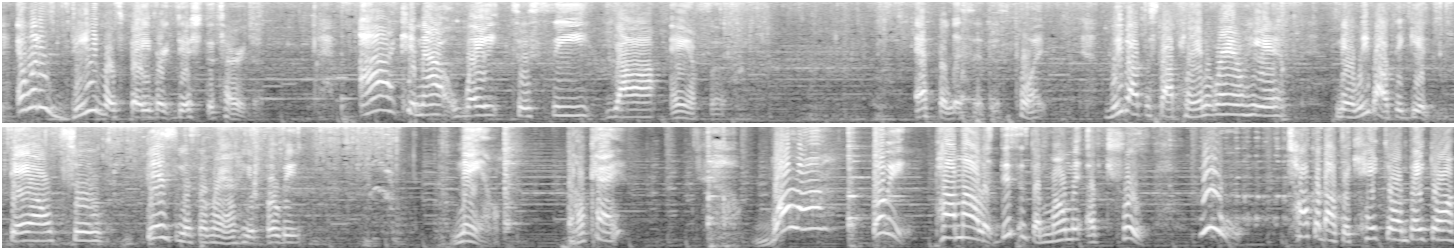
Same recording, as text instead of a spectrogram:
and what is Diva's favorite dish detergent. I cannot wait to see y'all answer. Effortless at this point. We about to stop playing around here. Now we about to get down to business around here, booby. Now, okay. Voila, booby. Palmolive. This is the moment of truth. Woo! Talk about the caked on, baked on,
